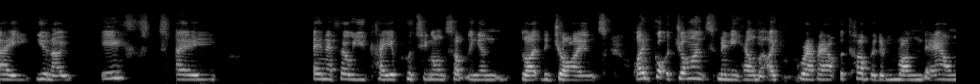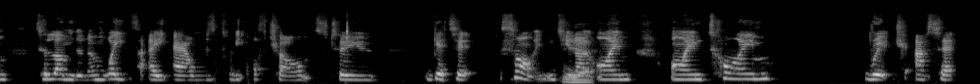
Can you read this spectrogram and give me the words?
a, you know, if say NFL UK are putting on something and like the Giants, I've got a Giants mini helmet I can grab out the cupboard and run down to London and wait for eight hours for the off chance to get it signed. You yeah. know, I'm I'm time rich, asset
